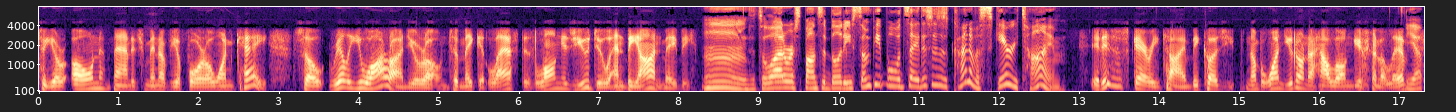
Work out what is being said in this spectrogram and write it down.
to your own management of your 401k. So really you are on your own to make it last as long as you do and beyond maybe. Mm, it's a lot of responsibility. Some people would say this is kind of a scary time it is a scary time because number one, you don't know how long you're going to live. Yep.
